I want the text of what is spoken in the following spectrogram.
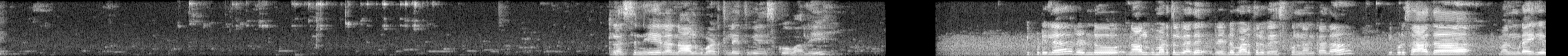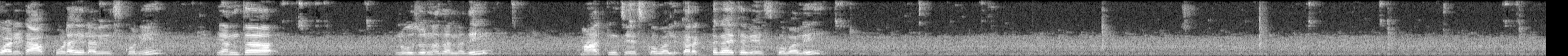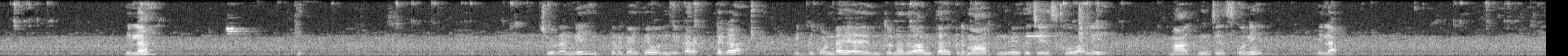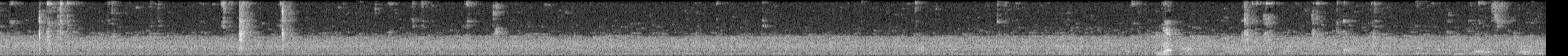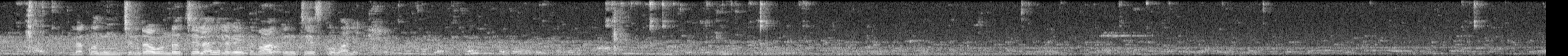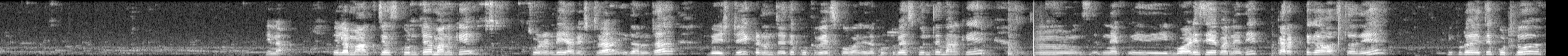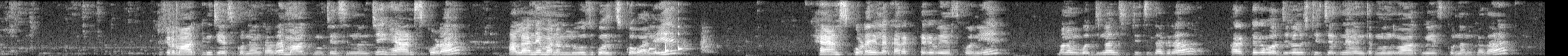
డ్రెస్ని ఇలా నాలుగు మడతలు అయితే వేసుకోవాలి. ఇప్పుడు ఇలా రెండు నాలుగు మడతలు అదే రెండు మడతలు వేసుకున్నాం కదా. ఇప్పుడు సాదా మనం డైలీ వాడే టాప్ కూడా ఇలా వేసుకొని ఎంత లూజ్ ఉన్నదన్నది మార్కింగ్ చేసుకోవాలి. కరెక్ట్గా అయితే వేసుకోవాలి. ఇలా చూడండి ఇక్కడికైతే ఉంది. కరెక్ట్గా ఇగ్గకుండా ఎంత ఉన్నదో అంతా ఇక్కడ మార్కింగ్ అయితే చేసుకోవాలి. మార్కింగ్ చేసుకొని ఇలా. ఇలా. ఇలా కొంచెం రౌండ్ వచ్చేలా ఇలాగైతే మార్కింగ్ చేసుకోవాలి. ఇలా ఇలా మార్క్ చేసుకుంటే మనకి చూడండి ఎక్స్ట్రా ఇదంతా వేస్ట్ ఇక్కడ నుంచి అయితే కుట్టు వేసుకోవాలి. ఇలా కుట్టు వేసుకుంటే మనకి నెక్ ఇది బాడీ షేప్ అనేది కరెక్ట్గా వస్తుంది. ఇప్పుడు అయితే కుట్టు ఇక్కడ మార్కింగ్ చేసుకున్నాం కదా మార్కింగ్ చేసిన నుంచి హ్యాండ్స్ కూడా అలానే మనం లూజ్ కొలుచుకోవాలి. హ్యాండ్స్ కూడా ఇలా కరెక్ట్గా వేసుకొని మనం ఒరిజినల్ స్టిచ్ దగ్గర కరెక్ట్గా ఒరిజినల్ స్టిచ్ అయితే నేను ఇంతకుముందు మార్క్ వేసుకున్నాను కదా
